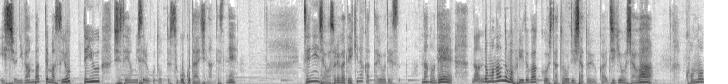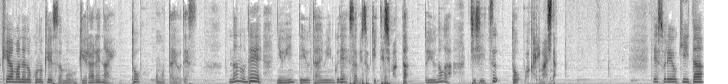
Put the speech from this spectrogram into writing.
一緒に頑張ってますよっていう姿勢を見せることってすごく大事なんですね。前任者はそれができなかったようです。なので何度も何度もフィードバックをした当事者というか事業者はこのケアマネのこのケースはもう受けられないと思ったようです。なので入院っていうタイミングでサービスを切ってしまったというのが事実と分かりました。でそれを聞いた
